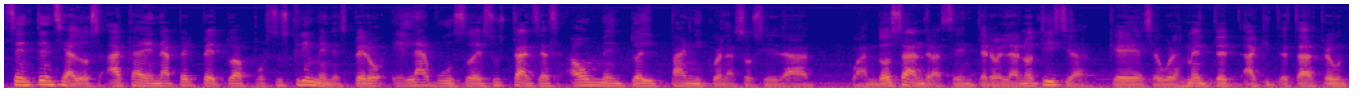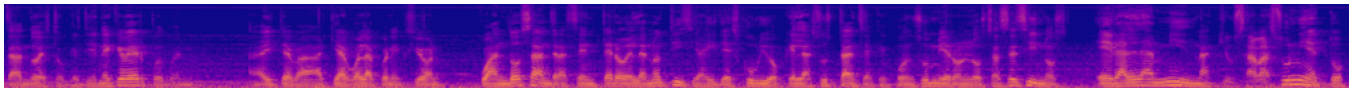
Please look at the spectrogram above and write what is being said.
sentenciados a cadena perpetua por sus crímenes, pero el abuso de sustancias aumentó el pánico en la sociedad. Cuando Sandra se enteró de la noticia, que seguramente aquí te estabas preguntando esto que tiene que ver, pues bueno, ahí te va, aquí hago la conexión. Cuando Sandra se enteró de la noticia y descubrió que la sustancia que consumieron los asesinos era la misma que usaba su nieto,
